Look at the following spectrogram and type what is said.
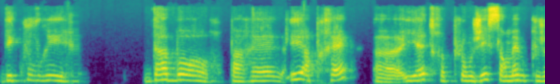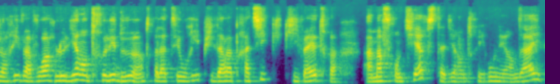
découvrir d'abord par elle et après euh, y être plongée sans même que j'arrive à voir le lien entre les deux, hein, entre la théorie puis dans la pratique qui va être à ma frontière, c'est-à-dire entre Irun et Andai,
